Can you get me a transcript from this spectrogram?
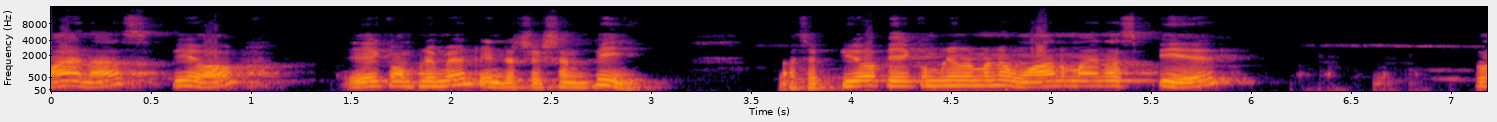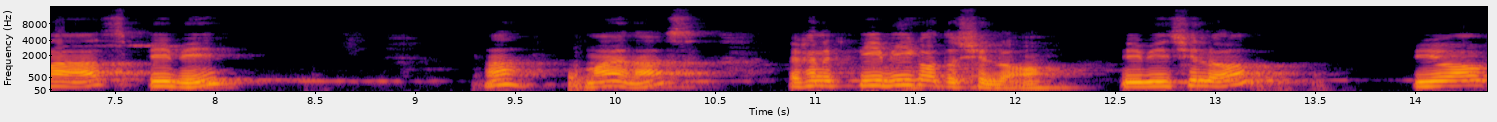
minus P of A complement intersection B আচ্ছা পি অফ এ কমপ্লিমেন্ট মানে one minus P A plus PB হ্যাঁ মাইনাস এখানে পিবি কত ছিল? পিবি ছিল P of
